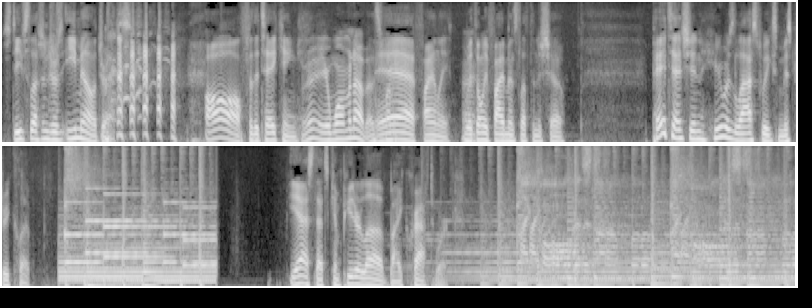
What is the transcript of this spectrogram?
Steve Schlesinger's email address. All for the taking. You're warming up. That's yeah, finally. with only five minutes left in the show. Pay attention. Here was last week's mystery clip. Yes, that's Computer Love by Kraftwerk. I call this number. I call this number.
